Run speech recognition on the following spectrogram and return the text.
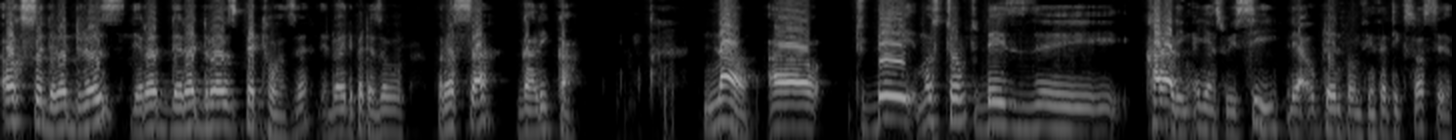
also the red rose, the red, the red rose petals, eh? the red petals of Rosa gallica. Now, uh, today, most of today's uh, coloring agents we see, they are obtained from synthetic sources.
